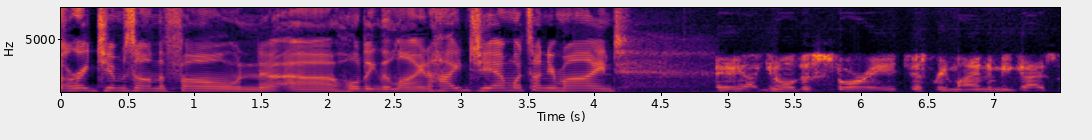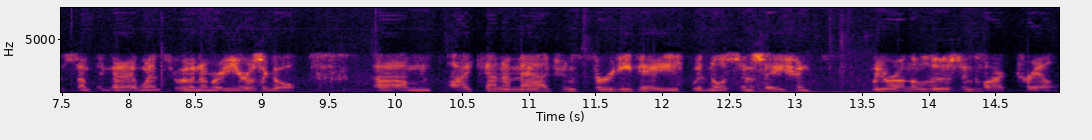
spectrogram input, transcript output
All right, Jim's on the phone, uh, holding the line. Hi, Jim. What's on your mind? Hey, uh, you know, this story it just reminded me, guys, of something that I went through a number of years ago. Um, I can't imagine 30 days with no sensation. We were on the Lewis and Clark Trail,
